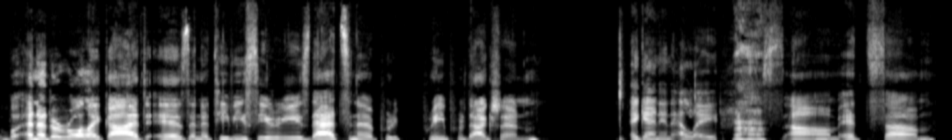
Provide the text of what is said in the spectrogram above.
but another role I got is in a TV series that's in a pre pre production, again in LA. Uh huh. Um, it's um,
